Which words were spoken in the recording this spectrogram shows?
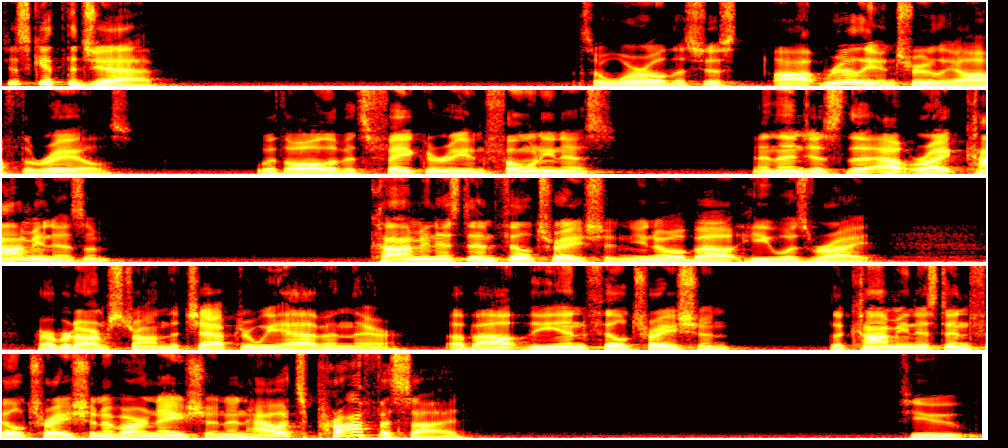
Just get the jab. It's a world that's just uh, really and truly off the rails with all of its fakery and phoniness, and then just the outright communism. Communist infiltration. You know about He Was Right. Herbert Armstrong, the chapter we have in there about the infiltration, the communist infiltration of our nation, and how it's prophesied. If you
